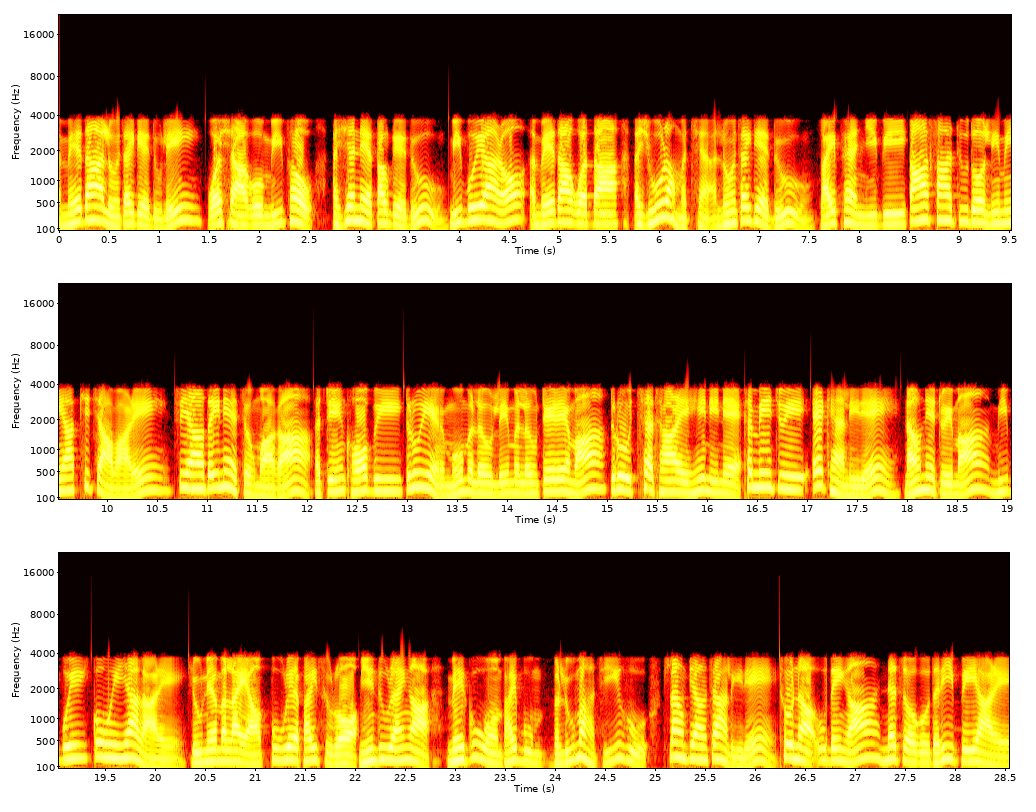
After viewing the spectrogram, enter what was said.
အမဲသားအလွန်ကြိုက်တဲ့သူလေဝက်ရှာကိုမီးဖုတ်အရက်နဲ့တောက်တဲ့သူမိပွေးကတော့အမဲသားဝက်သားအယိုးတော်မချန့်အလွန်ကြိုက်တဲ့သူလိုက်ဖက်ညီးပြီးတားစားကျူးသောလင်မယားဖြစ်ကြပါတယ်ဆရာသိန်းနဲ့ဂျုံမာကအတင်းခေါ်ပြီးသူတို့ရဲ့မိုးမလုံးလေးမလုံးတဲတဲမှာသူတို့ချက်ထားတဲ့ဟင်းနေနဲ့ထမင်းကျွေးဧည့်ခံလေတယ်နောက်နှစ်တွေမှာမိပွေးကိုဝင်ရလာတယ်လူနဲ့မလိုက်အောင်ပူတဲ့ဘိုက်ဆိုတော့မြင်သူတိုင်းကမေကုဝန်ဘိုက်ပူဘလူးမကြီးဟုလှောင်ပြောင်ကြလေတယ်ထို့နောက်ဦးသိန်းကနက်ကျော်ကိုတတိပေးရတယ်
